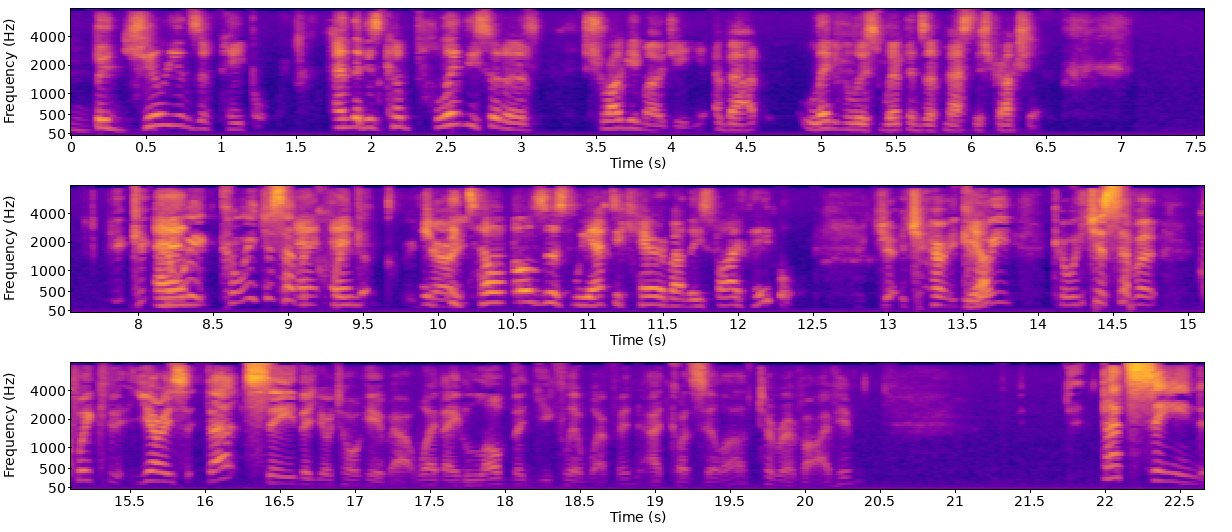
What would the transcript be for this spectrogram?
bajillions of people, and that is completely sort of shrug emoji about letting loose weapons of mass destruction. Can, And- we, can we just have a quick, and it, it tells us we have to care about these five people. Jer- Jerry, can Yep. we can we just have a quick Jerry, s- that scene that you're talking about where they lob the nuclear weapon at Godzilla to revive him? That scene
